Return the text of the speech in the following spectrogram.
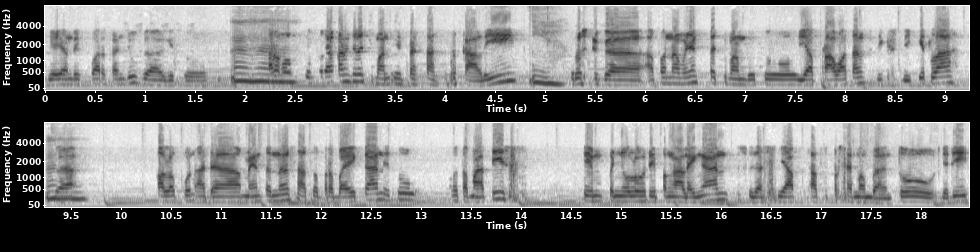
biaya yang dikeluarkan juga gitu. Mhm. Karena pekerja kan kita cuma investasi sekali, Iya. terus juga apa namanya kita cuma butuh ya perawatan sedikit-sedikit lah. Juga Mhm. kalaupun ada maintenance atau perbaikan itu otomatis tim penyuluh di Pengalengan sudah siap 100% membantu. Jadi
